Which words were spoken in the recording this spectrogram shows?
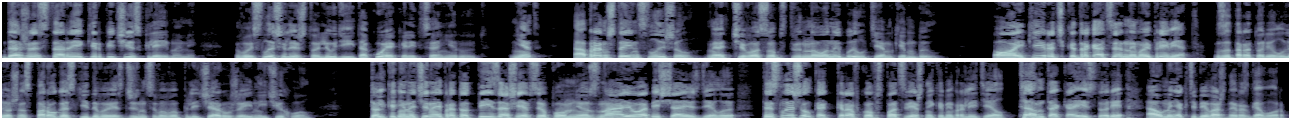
Даже старые кирпичи с клеймами. Вы слышали, что люди и такое коллекционируют? Нет? А Бронштейн слышал, отчего, собственно, он и был тем, кем был. «Ой, Кирочка, драгоценный мой, привет!» — затараторил Леша с порога, скидывая с джинсового плеча ружейный чехол. Только не начинай про тот пейзаж, я все помню. Знаю, обещаю, сделаю. Ты слышал, как Кравков с подсвечниками пролетел? Там такая история, а у меня к тебе важный разговор».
